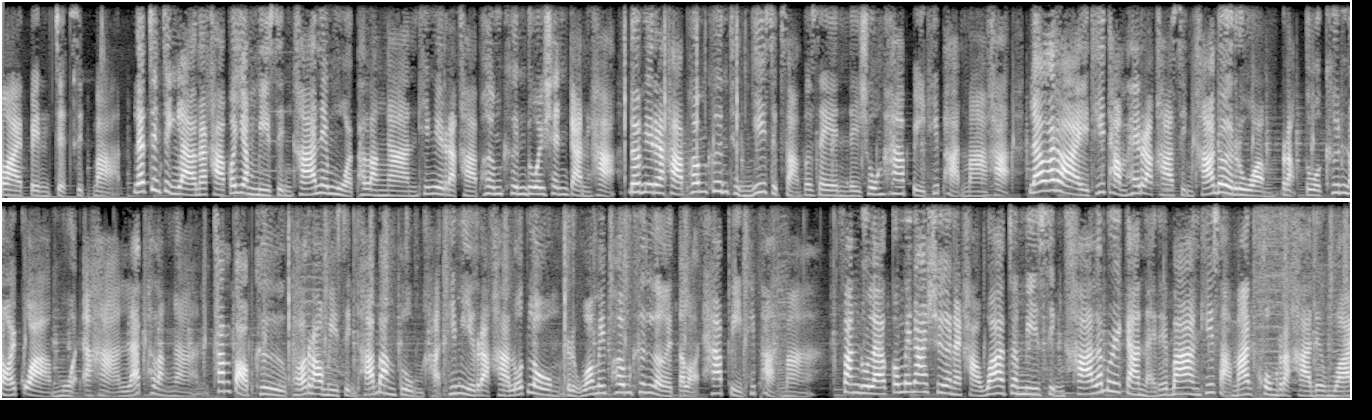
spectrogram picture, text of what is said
กลายเป็น 70 บาท และจริง ๆ แล้วนะคะ ก็ยังมีสินค้าในหมวดพลังงานที่มีราคาเพิ่มขึ้นด้วยเช่นกันค่ะ โดยมีราคาเพิ่มขึ้นถึง 23%ในช่วง 5 ปีที่ผ่านมาค่ะ แล้วอะไรที่ทำให้ราคาสินค้าโดยรวม ปรับตัวขึ้นน้อยกว่าหมวดอาหารและพลังงานคำตอบคือ เพราะเรามีสินค้าบางกลุ่มค่ะ ที่มีราคาลดลง หรือว่าไม่เพิ่มขึ้นเลยตลอด 5 ปีที่ผ่านมา ฟังดูแล้วก็ไม่น่าเชื่อนะคะ ว่าจะมีสินค้าและบริการไหนได้บ้าง ที่สามารถคงราคาเดิมไว้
